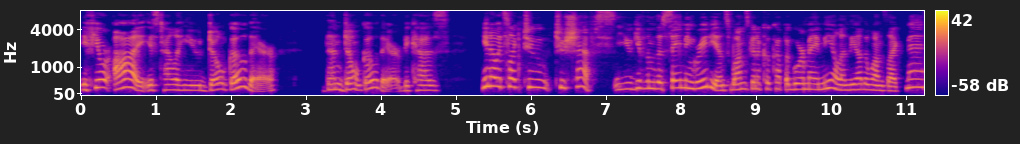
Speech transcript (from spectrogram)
If your eye is telling you don't go there then don't go there because you know it's like two two chefs. You give them the same ingredients. One's going to cook up a gourmet meal and the other one's like meh.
